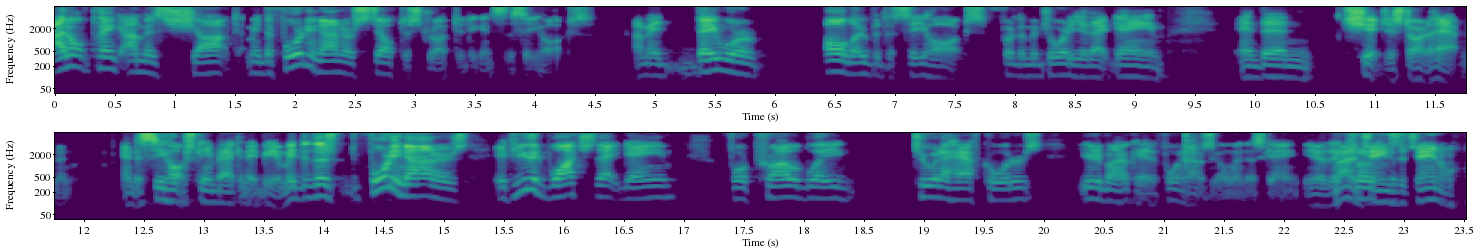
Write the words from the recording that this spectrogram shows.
I don't think I'm as shocked. I mean, the 49ers self-destructed against the Seahawks. I mean, they were all over the Seahawks for the majority of that game, and then shit just started happening. And the Seahawks came back and they beat them. I mean, there's 49ers. If you had watched that game for probably two and a half quarters, you'd have been like, okay, the 49ers are going to win this game. You know, they're Might change the channel.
